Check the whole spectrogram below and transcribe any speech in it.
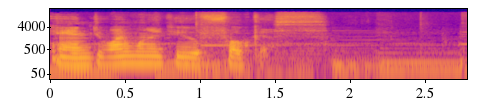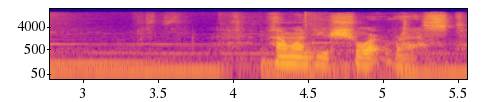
And do I want to do focus? I want to do short rest.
